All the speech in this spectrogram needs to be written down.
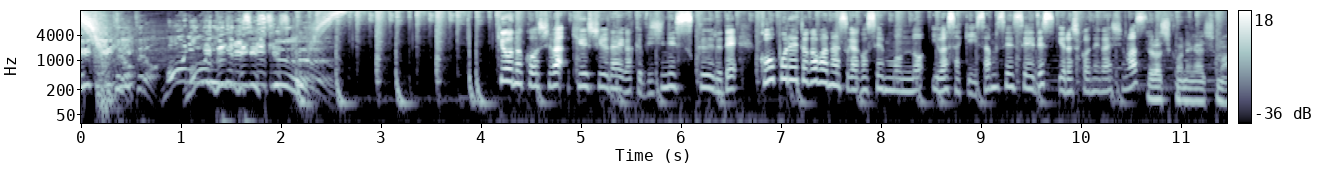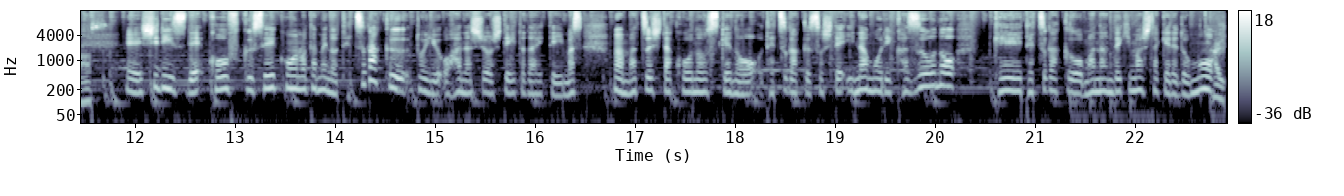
九州大学モーニングビジネススクール。今日の講師は九州大学ビジネススクールでコーポレートガバナンスがご専門の岩崎勇先生です。よろしくお願いします。よろしくお願いします。えーシリーズで幸福成功のための哲学というお話をしていただいています、まあ、松下幸之助の哲学そして稲森和夫の経営哲学を学んできましたけれども、はい。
